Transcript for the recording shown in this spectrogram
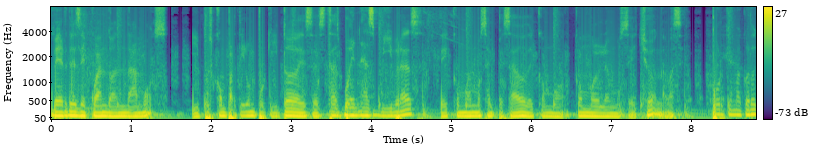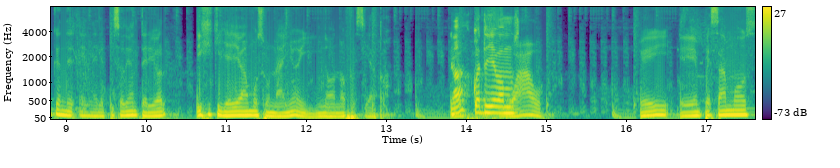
ver desde cuándo andamos. Y pues compartir un poquito de esas- estas buenas vibras de cómo hemos empezado, de cómo, cómo lo hemos hecho. Nada más. Porque me acuerdo que en el, en el episodio anterior dije que ya llevamos un año y no, no fue cierto. ¿No? ¿Cuánto llevamos? Wow. Ok, eh, empezamos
